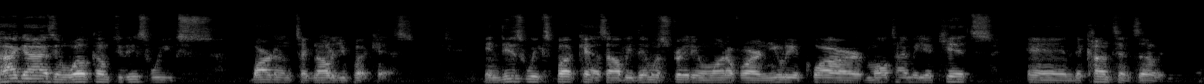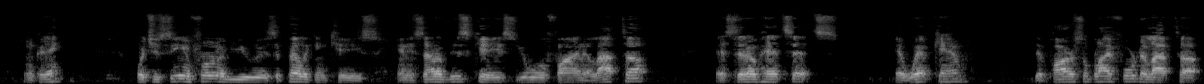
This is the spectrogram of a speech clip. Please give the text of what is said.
hi guys, and welcome to this week's Barton Technology Podcast. In this week's podcast, I'll be demonstrating one of our newly acquired multimedia kits and the contents of it. Okay? What you see in front of you is a Pelican case, and inside of this case, you will find a laptop, a set of headsets, a webcam, the power supply for the laptop,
